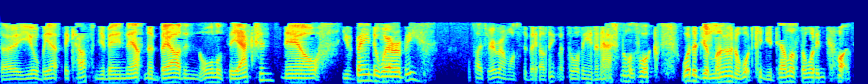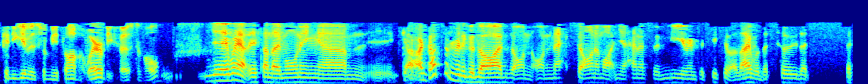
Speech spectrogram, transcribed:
so you'll be at the Cup and you've been out and about in all of the action. Now, you've been to Werribee, a place where everyone wants to be, I think, with all the internationals. What what did you learn or what can you tell us or what insights can you give us from your time at Werribee, first of all? Yeah, went out there Sunday morning. Um, I got some really good vibes on, on Max Dynamite and Johannes Vermeer in particular. They were the two that, that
